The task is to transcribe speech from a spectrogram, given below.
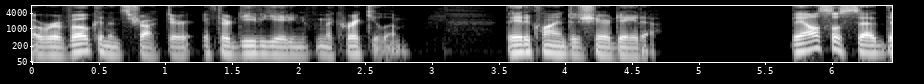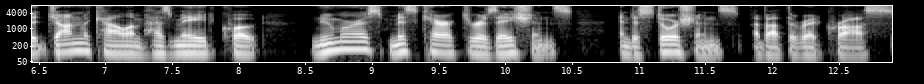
or revoke an instructor if they're deviating from the curriculum. They declined to share data. They also said that John McCallum has made, quote, numerous mischaracterizations and distortions about the Red Cross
